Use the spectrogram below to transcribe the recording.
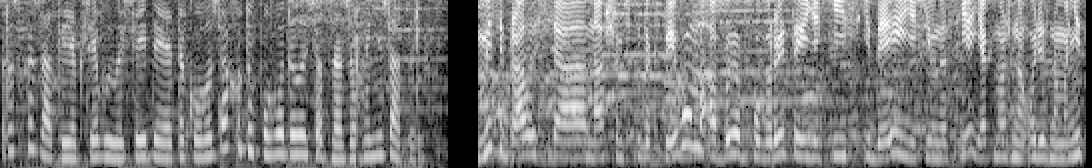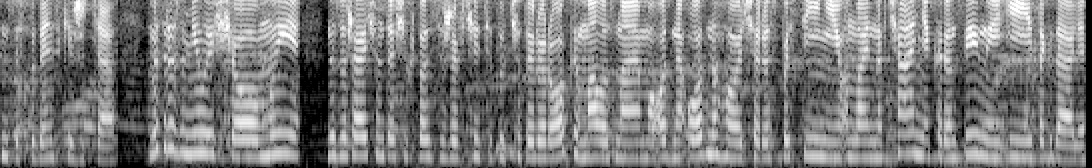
Розказати, як з'явилася ідея такого заходу, погодилась одна з організаторів. Ми зібралися нашим студактивом, аби обговорити якісь ідеї, які в нас є, як можна урізноманітнити студентське життя. Ми зрозуміли, що ми, незважаючи на те, що хтось вже вчиться тут 4 роки, мало знаємо одне одного через постійні онлайн навчання, карантини і так далі.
